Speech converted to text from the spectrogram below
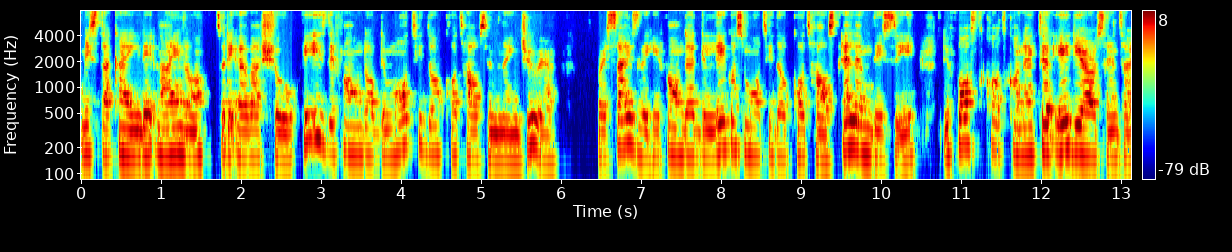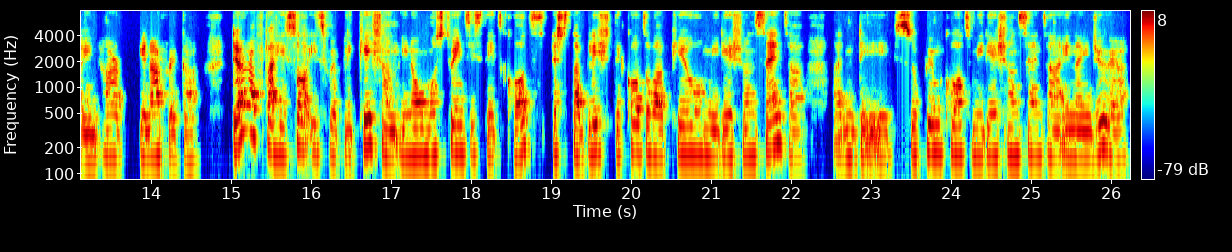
Mr. Kehinde Aina to the EVA show. He is the founder of the Multi-Door Courthouse in Nigeria, Precisely, he founded the Lagos Multi-Door Courthouse, LMDC, the first court-connected ADR center in, in Africa. Thereafter, he saw its replication in almost 20 state courts, established the Court of Appeal Mediation Center and the Supreme Court Mediation Center in Nigeria.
